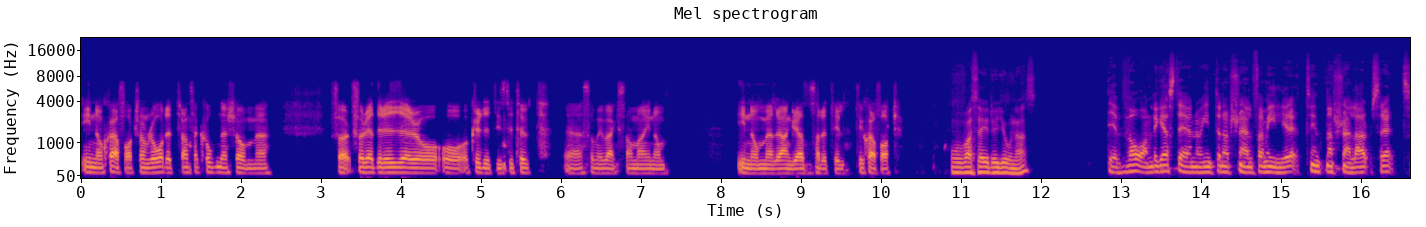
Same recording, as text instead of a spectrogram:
inom sjöfartsområdet, transaktioner som uh, för, för rederier och, och, och, kreditinstitut som är verksamma inom, inom eller angränsande till, till sjöfart. Och vad säger du Jonas? Det vanligaste är nog internationell familjerätt, internationell arvsrätt.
